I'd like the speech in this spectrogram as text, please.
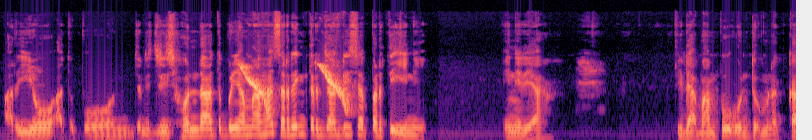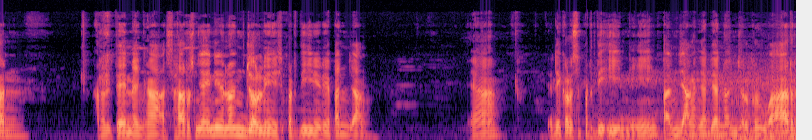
Vario ataupun jenis-jenis Honda ataupun Yamaha sering terjadi seperti ini. Ini dia. Tidak mampu untuk menekan rel temeng. Ha, seharusnya ini nonjol nih seperti ini dia panjang. Ya. Jadi kalau seperti ini, panjangnya dia nonjol keluar,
